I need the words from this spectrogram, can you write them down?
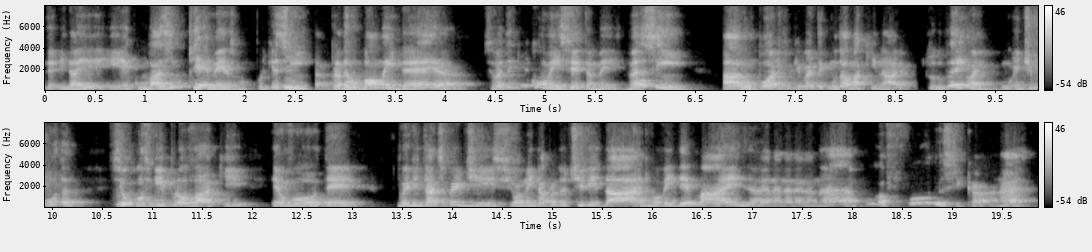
e daí é com base em quê mesmo? Porque assim, para derrubar uma ideia, você vai ter que me convencer também. Não é assim, ah, não pode porque vai ter que mudar maquinário. Tudo bem, ué, a gente muda. Se eu conseguir provar que eu vou ter, vou evitar desperdício, aumentar a produtividade, vou vender mais, nananana, pô, foda-se, cara, né?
